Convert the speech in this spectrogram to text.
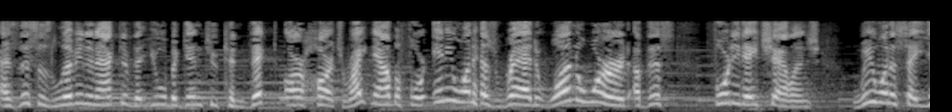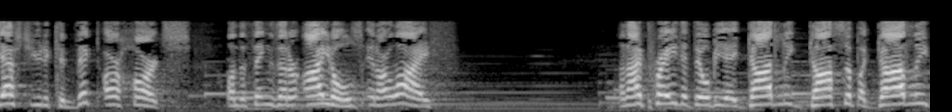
as this is living and active, that you will begin to convict our hearts right now before anyone has read one word of this 40 day challenge. We want to say yes to you to convict our hearts on the things that are idols in our life. And I pray that there will be a godly gossip, a godly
